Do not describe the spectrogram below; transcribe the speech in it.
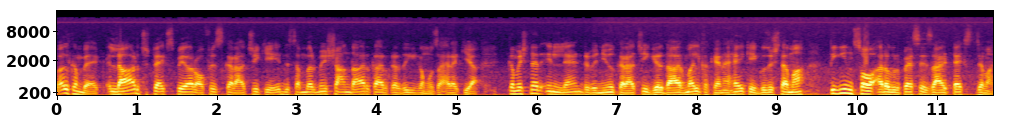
Welcome back large taxpayer office Karachi के दिसंबर में शानदार कारकर्दगी का मुजाहरा किया commissioner inland revenue Karachi Girdhar Mal का कहना है कि गुजशत माह 300 अरब रुपए से जायद टैक्स जमा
